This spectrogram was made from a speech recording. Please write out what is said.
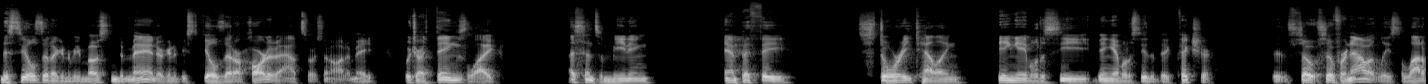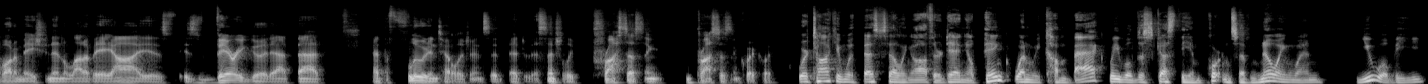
the skills that are going to be most in demand are going to be skills that are harder to outsource and automate, which are things like a sense of meaning, empathy, storytelling, being able to see being able to see the big picture. So so for now at least, a lot of automation and a lot of AI is is very good at that at the fluid intelligence at, at essentially processing processing quickly. We're talking with best-selling author Daniel Pink. When we come back, we will discuss the importance of knowing when you will be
